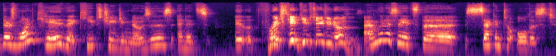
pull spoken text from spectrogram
there's one kid that keeps changing noses, and it's it. Which kid keeps changing noses? I'm gonna say it's the second to oldest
